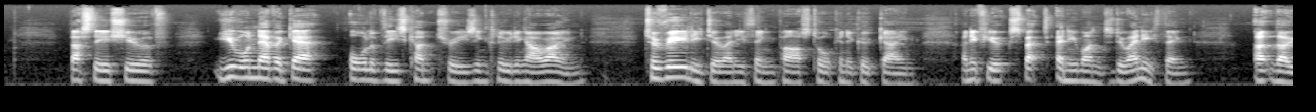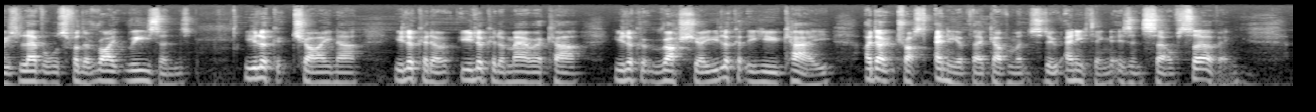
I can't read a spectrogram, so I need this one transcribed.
that's the issue of you will never get all of these countries, including our own, to really do anything past talking a good game. And if you expect anyone to do anything at those levels for the right reasons, you look at China, you look at a, you look at America, you look at Russia, you look at the UK. I don't trust any of their governments to do anything that isn't self-serving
